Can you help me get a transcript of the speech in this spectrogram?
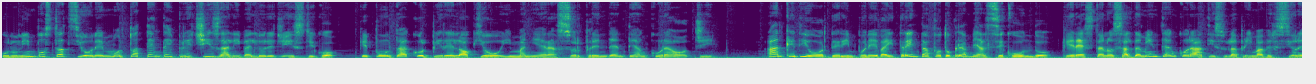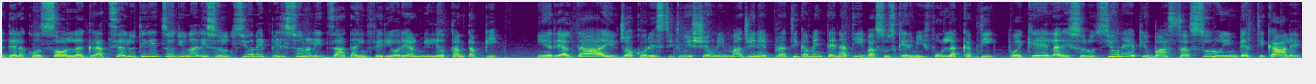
con un'impostazione molto attenta e precisa a livello registico, che punta a colpire l'occhio in maniera sorprendente ancora oggi. Anche The Order imponeva i 30 fotogrammi al secondo, che restano saldamente ancorati sulla prima versione della console grazie all'utilizzo di una risoluzione personalizzata inferiore al 1080p. In realtà il gioco restituisce un'immagine praticamente nativa su schermi Full HD, poiché la risoluzione è più bassa solo in verticale,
